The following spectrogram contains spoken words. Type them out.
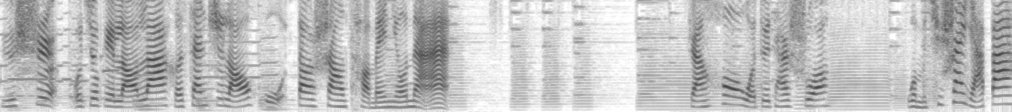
于是我就给劳拉和三只老虎倒上草莓牛奶，然后我对他说：“我们去刷牙吧。”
